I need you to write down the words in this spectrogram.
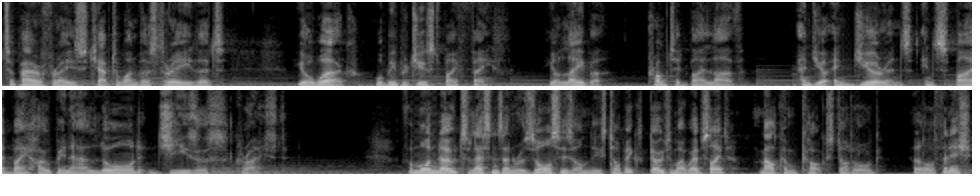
to paraphrase chapter 1, verse 3, that your work will be produced by faith, your labour prompted by love, and your endurance inspired by hope in our Lord Jesus Christ. For more notes, lessons, and resources on these topics, go to my website, malcolmcox.org, and I'll finish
